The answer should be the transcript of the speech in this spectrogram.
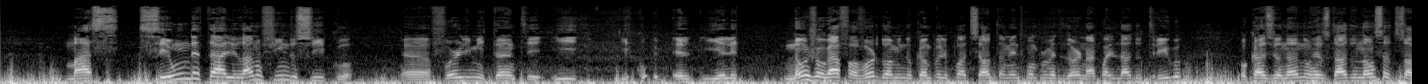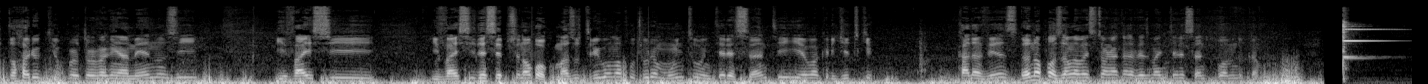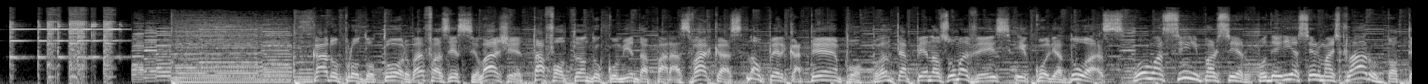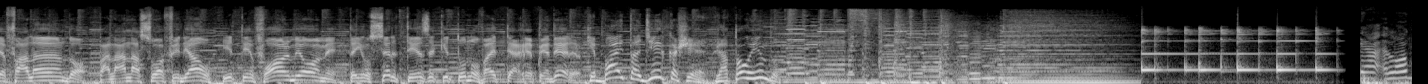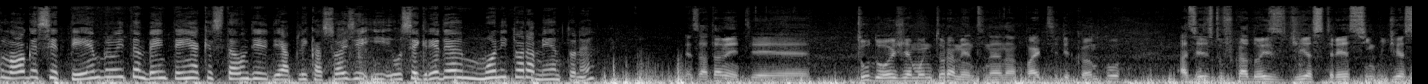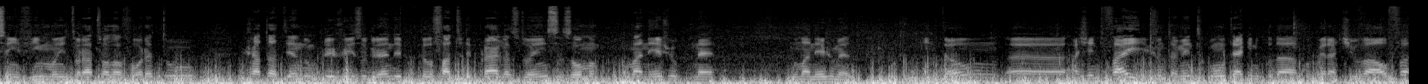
Mas se um detalhe lá no fim do ciclo uh, for limitante e, e, ele, e ele não jogar a favor do homem do campo, ele pode ser altamente comprometedor na qualidade do trigo, ocasionando um resultado não satisfatório que o produtor vai ganhar menos e e vai se e vai se decepcionar um pouco. Mas o trigo é uma cultura muito interessante e eu acredito que cada vez, ano após ano, ela vai se tornar cada vez mais interessante para o homem do campo. Caro produtor, vai fazer silagem? Tá faltando comida para as vacas? Não perca tempo. Plante apenas uma vez e colha duas. Como assim, parceiro? Poderia ser mais claro? Tô te falando. Vai lá na sua filial e te informe, homem. Tenho certeza que tu não vai te arrepender. Que baita dica, che. Já tô indo. Logo, logo é setembro e também tem a questão de, de aplicações e, e, o segredo é monitoramento, né? Exatamente. É, tudo hoje é monitoramento, né? Na parte de campo às vezes tu ficar dois dias, três, cinco dias sem vir monitorar tua lavoura, tu já está tendo um prejuízo grande pelo fato de pragas, doenças ou manejo, né, no manejo mesmo. Então uh, a gente vai, juntamente com o técnico da cooperativa Alfa,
